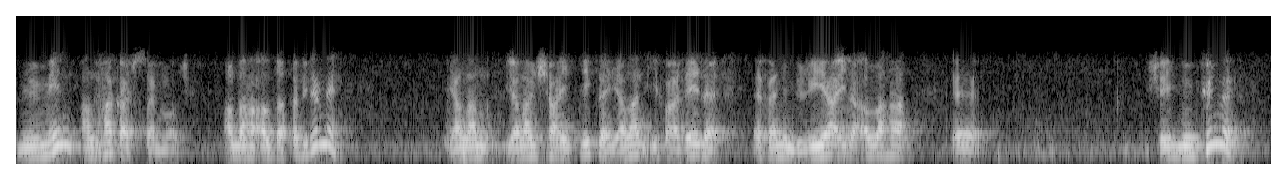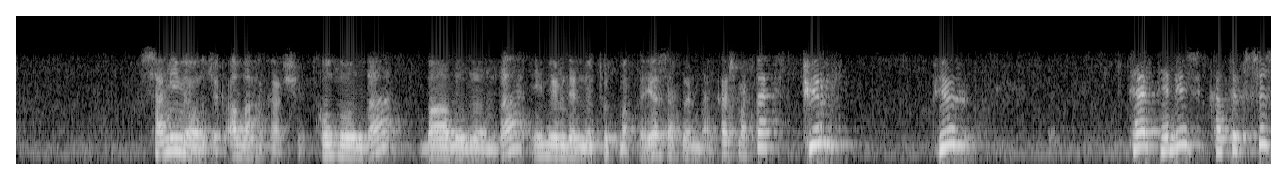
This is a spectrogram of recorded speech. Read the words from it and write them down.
Mümin Allah'a karşı samimi olacak. Allah'ı aldatabilir mi? Yalan yalan şahitlikle, yalan ifadeyle, efendim riya ile Allah'a e, şey mümkün mü? Samimi olacak Allah'a karşı. Kulluğunda, bağlılığında, emirlerini tutmakta, yasaklarından kaçmakta pür, pür, tertemiz, katıksız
